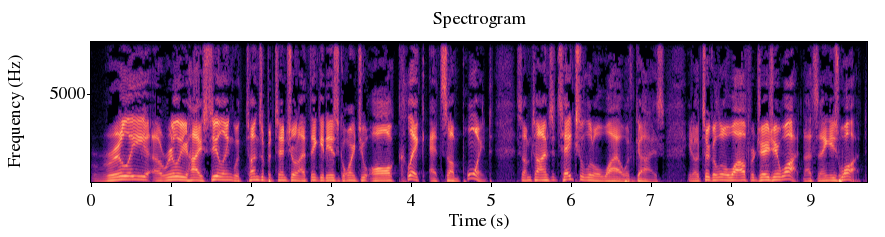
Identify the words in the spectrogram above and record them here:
really a really high ceiling with tons of potential. And I think it is going to all click at some point. Sometimes it takes a little while with guys. You know, it took a little while for J.J. Watt. Not saying he's Watt.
